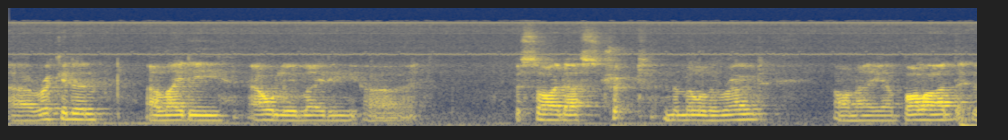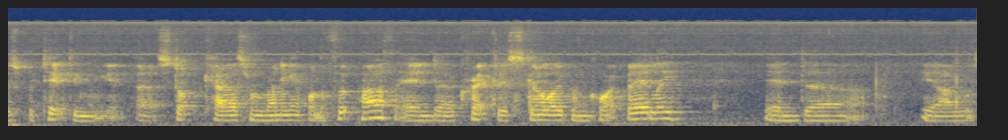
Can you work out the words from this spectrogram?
uh, a lady, elderly lady uh, beside us tripped in the middle of the road on a uh, bollard that was protecting uh, stopped cars from running up on the footpath and uh, cracked her skull open quite badly. And uh, yeah I was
